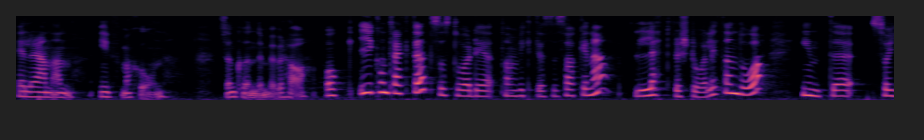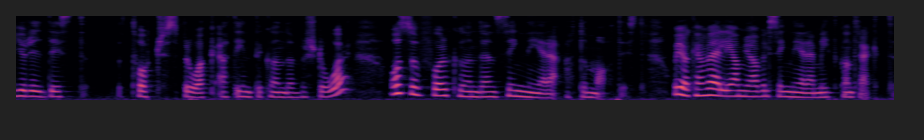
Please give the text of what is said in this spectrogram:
eller annan information som kunden behöver ha. Och i kontraktet så står det de viktigaste sakerna, lättförståeligt ändå, inte så juridiskt torrt språk att inte kunden förstår. Och så får kunden signera automatiskt. Och jag kan välja om jag vill signera mitt kontrakt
